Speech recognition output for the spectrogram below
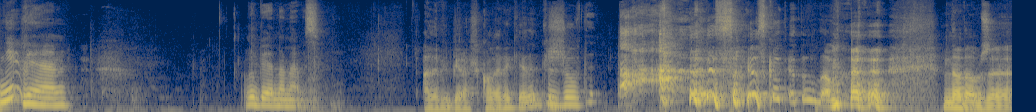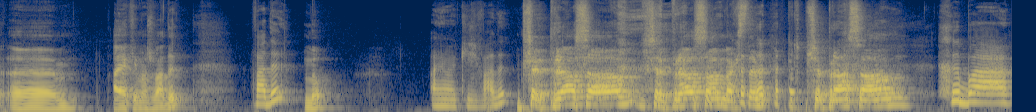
Nie wiem. Lubię MMS. Ale wybierasz kolorek jeden? Czy... Żółty. Co ja, skąd ja to znam? No dobrze. em, a jakie masz wady? Wady? No. A ja mam jakieś wady? Przepraszam, przepraszam, na wstęp, przepraszam. Chyba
